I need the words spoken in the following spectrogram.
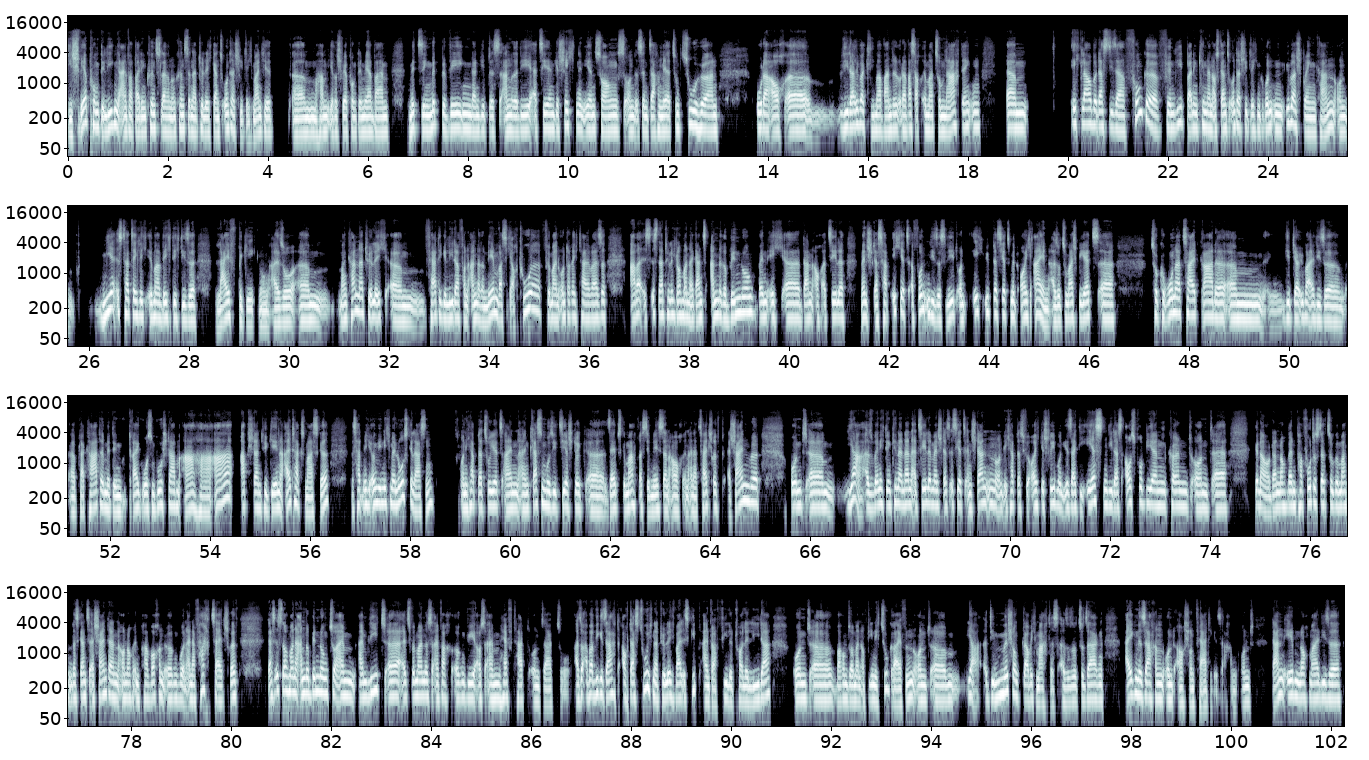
die Schwerpunkte liegen einfach bei den Künstlerinnen und Künstlern natürlich ganz unterschiedlich. Manche ähm, haben ihre Schwerpunkte mehr beim Mitsingen, Mitbewegen. Dann gibt es andere, die erzählen Geschichten in ihren Songs und es sind Sachen mehr zum Zuhören oder auch äh, Lieder über Klimawandel oder was auch immer zum Nachdenken. Ähm, ich glaube, dass dieser Funke für ein Lied bei den Kindern aus ganz unterschiedlichen Gründen überspringen kann. Und mir ist tatsächlich immer wichtig diese Live-Begegnung. Also ähm, man kann natürlich ähm, fertige Lieder von anderen nehmen, was ich auch tue für meinen Unterricht teilweise. Aber es ist natürlich nochmal eine ganz andere Bindung, wenn ich äh, dann auch erzähle, Mensch, das habe ich jetzt erfunden, dieses Lied, und ich übe das jetzt mit euch ein. Also zum Beispiel jetzt äh, zur Corona-Zeit gerade ähm, gibt ja überall diese äh, Plakate mit den drei großen Buchstaben AHA, Abstand, Hygiene, Alltagsmaske. Das hat mich irgendwie nicht mehr losgelassen. Und ich habe dazu jetzt ein, ein Klassenmusizierstück äh, selbst gemacht, was demnächst dann auch in einer Zeitschrift erscheinen wird. Und ähm, ja, also wenn ich den Kindern dann erzähle, Mensch, das ist jetzt entstanden und ich habe das für euch geschrieben und ihr seid die Ersten, die das ausprobieren könnt und äh, Genau, dann noch werden ein paar Fotos dazu gemacht und das Ganze erscheint dann auch noch in ein paar Wochen irgendwo in einer Fachzeitschrift. Das ist nochmal eine andere Bindung zu einem, einem Lied, äh, als wenn man es einfach irgendwie aus einem Heft hat und sagt so. Also, aber wie gesagt, auch das tue ich natürlich, weil es gibt einfach viele tolle Lieder und äh, warum soll man auf die nicht zugreifen? Und ähm, ja, die Mischung, glaube ich, macht es. Also sozusagen eigene Sachen und auch schon fertige Sachen. Und dann eben nochmal diese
